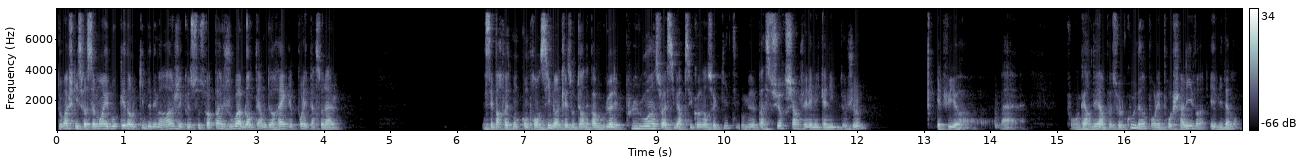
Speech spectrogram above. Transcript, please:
Dommage qu'il soit seulement évoqué dans le kit de démarrage et que ce ne soit pas jouable en termes de règles pour les personnages. C'est parfaitement compréhensible hein, que les auteurs n'aient pas voulu aller plus loin sur la cyberpsychose dans ce kit. Il vaut mieux ne pas surcharger les mécaniques de jeu. Et puis, il euh, bah, faut en garder un peu sous le coude hein, pour les prochains livres, évidemment.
